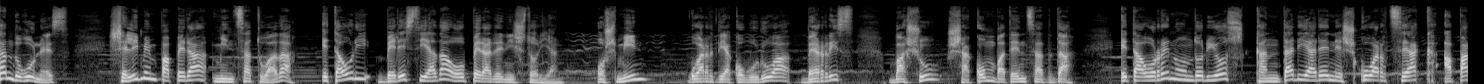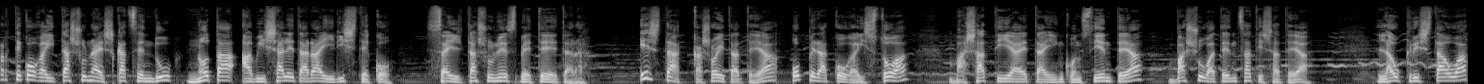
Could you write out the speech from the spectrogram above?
Esan dugunez, Selimen papera mintzatua da, eta hori berezia da operaren historian. Osmin, guardiako burua, berriz, basu, sakon batentzat da. Eta horren ondorioz, kantariaren eskuartzeak aparteko gaitasuna eskatzen du nota abisaletara iristeko, zailtasunez beteetara. Ez da kasuaitatea, operako gaiztoa, basatia eta inkontzientea, basu batentzat izatea. Lau kristauak,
